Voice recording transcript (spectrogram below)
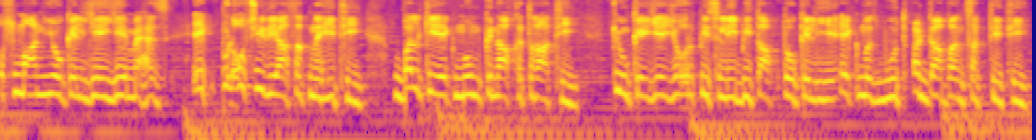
उस्मानियों के लिए ये महज एक पड़ोसी रियासत नहीं थी, बल्कि एक मुमकिन खतरा थी। क्योंकि ये यूरोपी सलीबी ताकतों के लिए एक मज़बूत अड्डा बन सकती थी।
